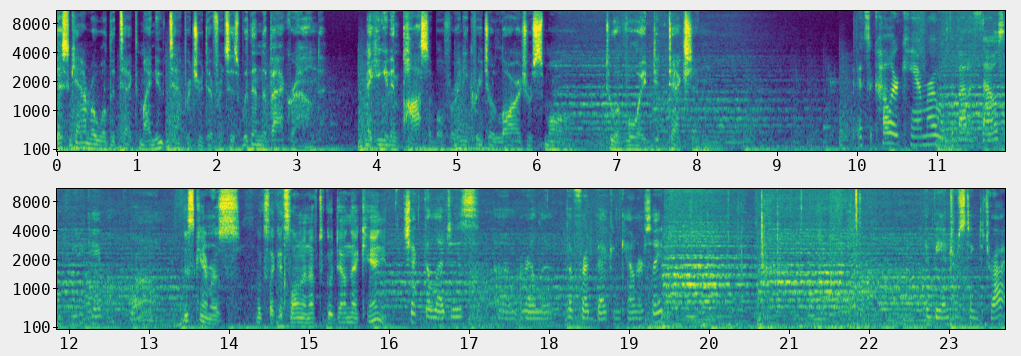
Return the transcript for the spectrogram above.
This camera will detect minute temperature differences within the background, making it impossible for any creature large or small to avoid detection. It's a color camera with about a thousand feet of cable. Wow. This camera looks like it's long enough to go down that canyon. Check the ledges um, around the, the Fred Beck encounter site. It'd be interesting to try.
